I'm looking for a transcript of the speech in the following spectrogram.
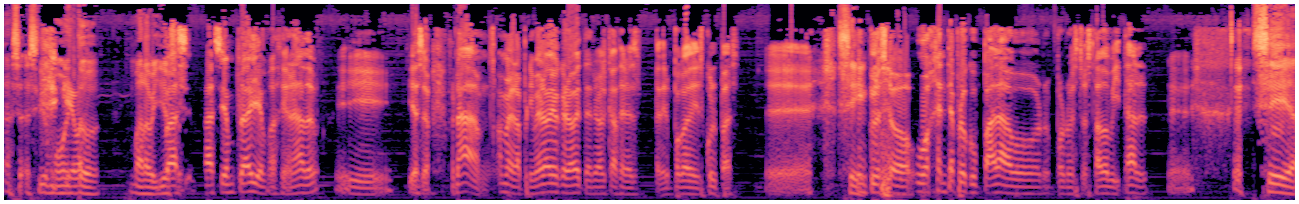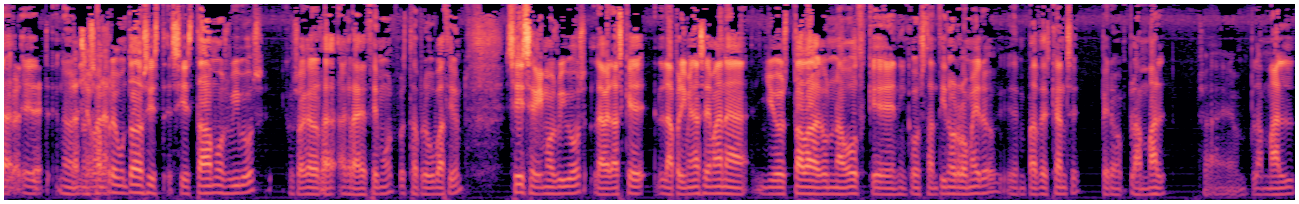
Ha ha sido un momento maravilloso. va, va siempre ahí emocionado y, y eso. Pues nada, hombre, lo primero yo creo que tendríamos que hacer es pedir un poco de disculpas. Eh, Sí. Incluso hubo gente preocupada por, por nuestro estado vital. eh, Sí, durante eh, no- nos han preguntado si, si estábamos vivos, cosa que agra- agradecemos vuestra preocupación. Sí, seguimos vivos. La verdad es que la primera semana yo estaba con una voz que ni Constantino Romero, en paz descanse, pero en plan mal. O sea, en plan mal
